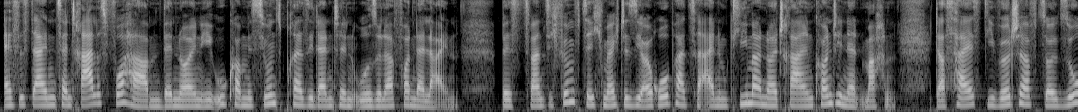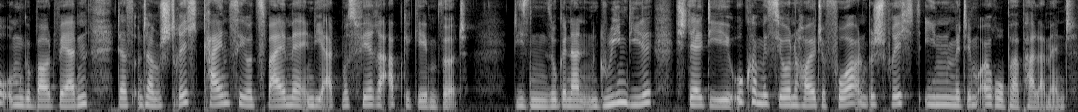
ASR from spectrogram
Es ist ein zentrales Vorhaben der neuen EU-Kommissionspräsidentin Ursula von der Leyen. Bis 2050 möchte sie Europa zu einem klimaneutralen Kontinent machen. Das heißt, die Wirtschaft soll so umgebaut werden, dass unterm Strich kein CO2 mehr in die Atmosphäre abgegeben wird. Diesen sogenannten Green Deal stellt die EU-Kommission heute vor und bespricht ihn mit dem Europaparlament.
